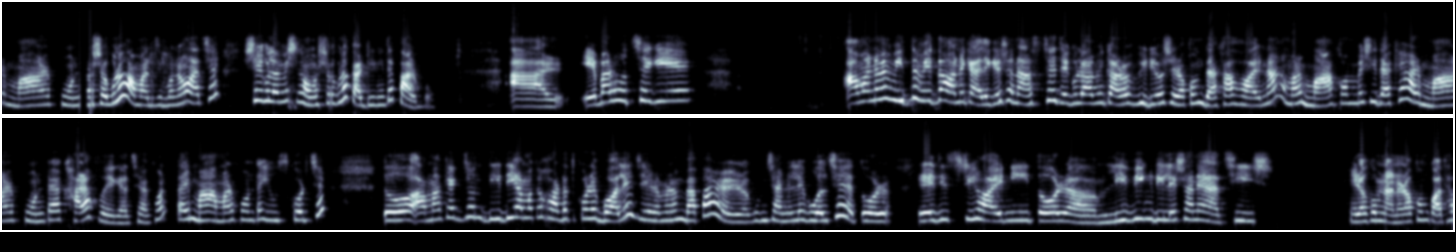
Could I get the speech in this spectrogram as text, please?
আর মার ফোন সমস্যাগুলো আমার জীবনেও আছে, সেগুলো আমি সমস্যাগুলো কাটিয়ে নিতে পারব। আর এবার হচ্ছে গিয়ে, আমার নামে মিথ্যে মিথ্যে অনেক অ্যালিগেশন আসছে, যেগুলো আমি কারও ভিডিও সেরকম দেখা হয় না। আমার মা কম বেশি দেখে আর মার ফোনটা খারাপ হয়ে গেছে এখন। তাই মা আমার ফোনটা ইউজ করছে। তো আমাকে একজন দিদি আমাকে হঠাৎ করে বলে যে এরকম এরকম ব্যাপার, এরকম চ্যানেলে বলছে, তোর রেজিস্ট্রি হয়নি, তোর লিভিং রিলেশনে আছিস। এরকম নানা রকম কথা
